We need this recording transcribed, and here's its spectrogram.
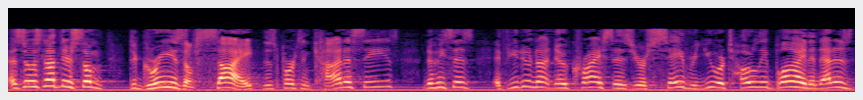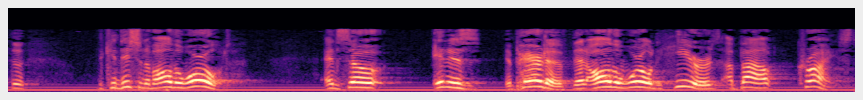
And so it's not there's some degrees of sight this person kind of sees. No, he says, if you do not know Christ as your Savior, you are totally blind, and that is the, the condition of all the world. And so it is imperative that all the world hears about Christ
